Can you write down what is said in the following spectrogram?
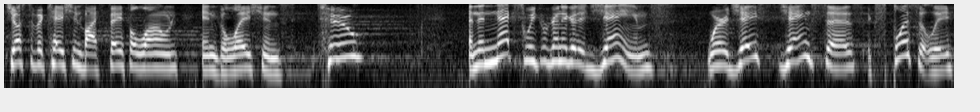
justification by faith alone in Galatians 2. And then next week, we're going to go to James, where James says explicitly,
